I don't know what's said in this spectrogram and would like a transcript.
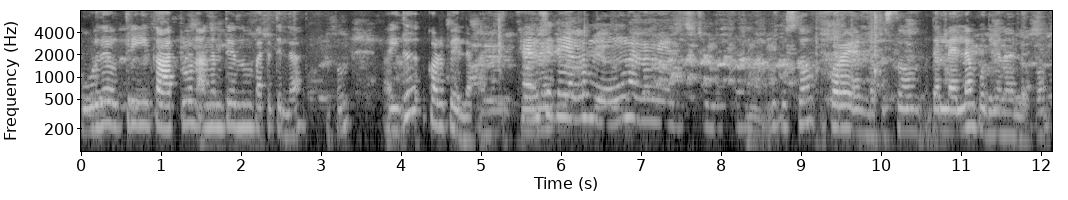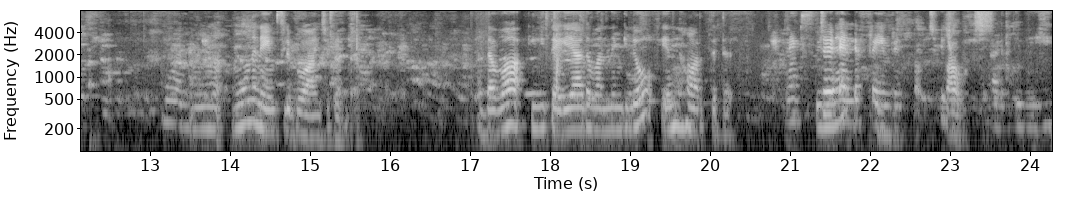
കൂടുതൽ ഒത്തിരി കാർട്ടൂൺ അങ്ങനത്തെ ഒന്നും പറ്റത്തില്ല. അപ്പം ഇത് കുഴപ്പമില്ല. പുസ്തകം കുറേ ഉണ്ട്. പുസ്തകം ഇതെല്ലാം എല്ലാം പൊതിയണമല്ലോ അപ്പം മൂന്ന് മൂന്ന് നെയിം സ്ലിപ്പ് വാങ്ങിച്ചിട്ടുണ്ട്. അഥവാ ഇനി തികയാതെ വന്നെങ്കിലോ എന്ന് ഓർത്തിട്ട്. നെക്സ്റ്റ് എന്റെ ഫേവറേറ്റ് പൗച്ച്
